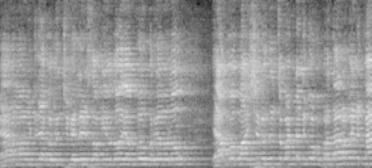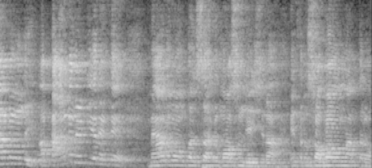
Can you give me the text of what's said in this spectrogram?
మేనమామ ఇంటి దగ్గర నుంచి వెళ్ళే సమయంలో ఎగ్గో గురేవులో యాకోబు ఆశీర్వదించబడడానికి ఒక ప్రధానమైన కారణం ఉంది. ఆ కారణం ఏంటి అని అంటే మేనమామ పదిసార్లు మోసం చేసిన ఇతని స్వభావం మాత్రం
